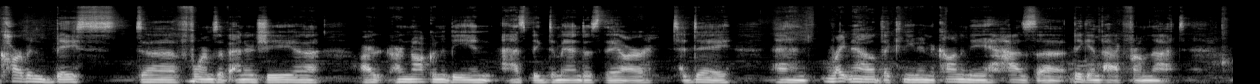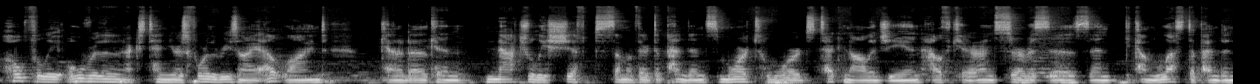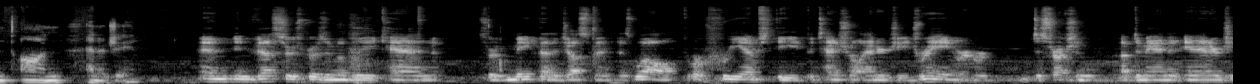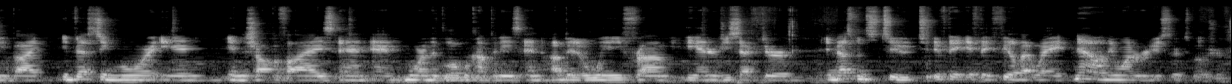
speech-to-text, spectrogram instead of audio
carbon based uh, forms of energy uh, are, are not going to be in as big demand as they are today. And right now, the Canadian economy has a big impact from that. Hopefully, over the next 10 years, for the reason I outlined, Canada can naturally shift some of their dependence more towards technology and healthcare and services and become less dependent on energy. And investors presumably can sort of make that adjustment as well or preempt the potential energy drain or, or destruction of demand in, in energy by investing more in in the Shopify's and, and more in the global companies and a bit away from the energy sector investments to, to if they if they feel that way now and they want to reduce their exposure.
